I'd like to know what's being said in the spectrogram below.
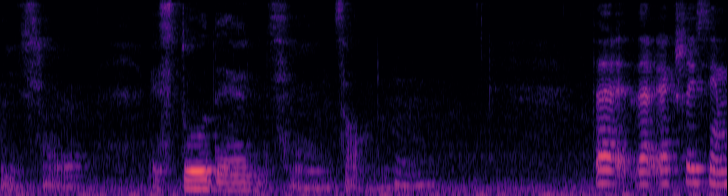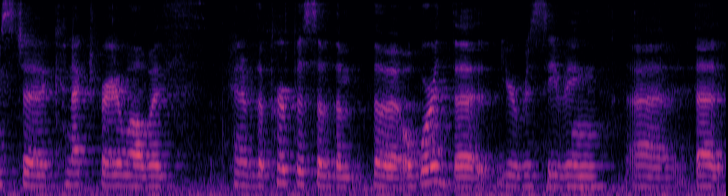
with uh, students and so on. That that actually seems to connect very well with kind of the purpose of the the award that you're receiving uh, that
